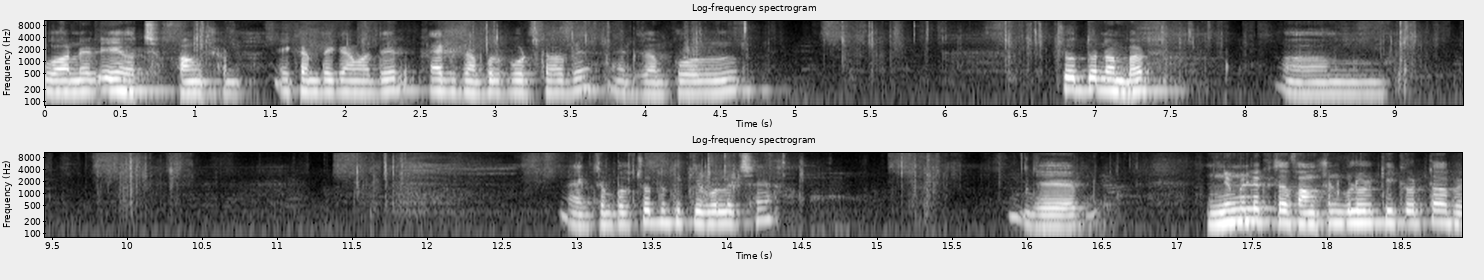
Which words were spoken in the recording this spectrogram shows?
ওয়ানের এ হচ্ছে ফাংশন এখান থেকে আমাদের এক্সাম্পল পড়তে হবে। এক্সাম্পল চোদ্দ নাম্বার। এক্সাম্পল চোদ্দোতে কী বলেছে? যে নিম্নলিখিত ফাংশনগুলোর কী করতে হবে?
